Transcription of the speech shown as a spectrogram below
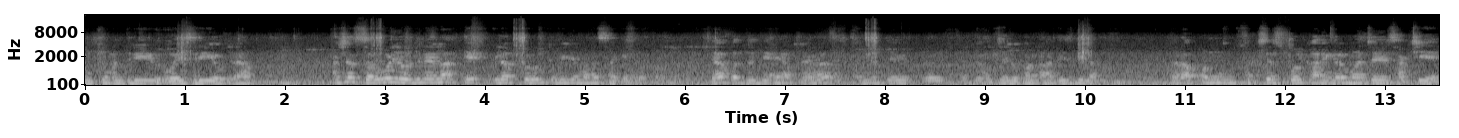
मुख्यमंत्री वयश्री योजना अशा सर्व योजनेला एक क्लब करून तुम्ही जे मला सांगितलं त्या पद्धतीने आपल्याला ते आमच्या लोकांना आदेश दिला तर आपण सक्सेसफुल कार्यक्रमाचे साक्षी आहे.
